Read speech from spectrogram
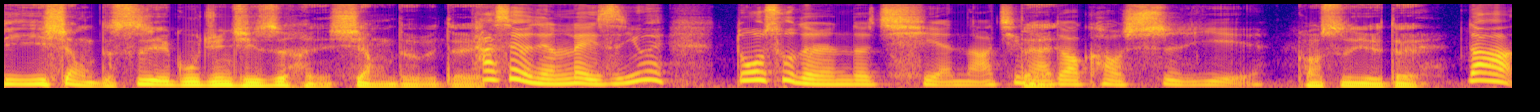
第一项的事业孤军其实很像，对不对？它是有点类似，因为多数的人的钱啊进来都要靠事业，靠事业。对，那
